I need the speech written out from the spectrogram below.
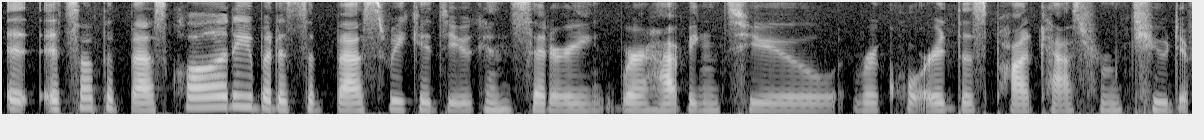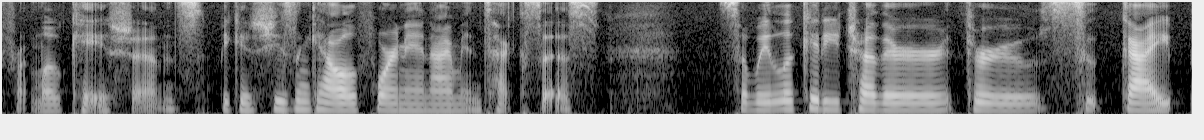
it, it's not the best quality, but it's the best we could do considering we're having to record this podcast from two different locations because she's in California and I'm in Texas. So we look at each other through Skype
